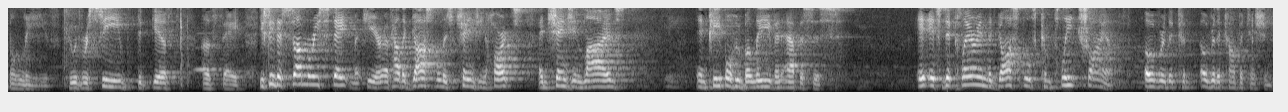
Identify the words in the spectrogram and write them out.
Believe. Who have received the gift of faith. You see this summary statement here of how the gospel is changing hearts and changing lives in people who believe in Ephesus. It's declaring the gospel's complete triumph over the, over the competition.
